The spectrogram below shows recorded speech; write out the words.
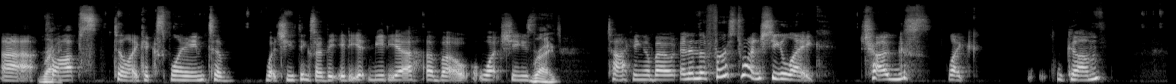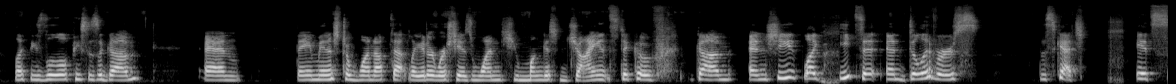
uh, Right. props to like explain to what she thinks are the idiot media about what she's Right. talking about. And in the first one, she like chugs like gum, like these little pieces of gum. And they managed to one up that later where she has one humongous giant stick of gum and she like eats it and delivers the sketch. It's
